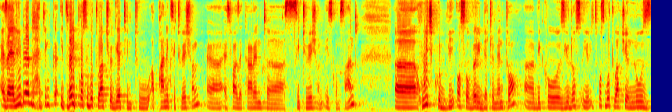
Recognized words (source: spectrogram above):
as I alluded, I think it's very possible to actually get into a panic situation uh, as far as the current uh, situation is concerned. Uh, which could be also very detrimental uh, because you it's possible to actually lose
